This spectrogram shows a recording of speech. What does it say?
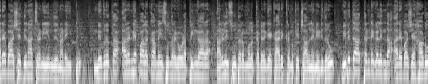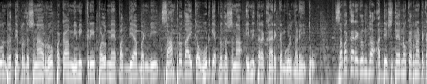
ಅರೆಭಾಷೆ ದಿನಾಚರಣೆ ನಡೆಯಿತು. ನಿವೃತ್ತ ಅರಣ್ಯಪಾಲಕ ಮೈ ಸುಂದರಗೌಡ ಪಿಂಗಾರ ಅರಳಿಸುವುದರ ಮೂಲಕ ಬೆಳಗ್ಗೆ ಕಾರ್ಯಕ್ರಮಕ್ಕೆ ಚಾಲನೆ ನೀಡಿದರು. ವಿವಿಧ ತಂಡಗಳಿಂದ ಅರೆಭಾಷೆ ಹಾಡು, ನೃತ್ಯ ಪ್ರದರ್ಶನ, ರೂಪಕ, ಮಿಮಿಕ್ರಿ, ಪೊಳ್ಮೆ, ಪದ್ಯ, ಬಂಡಿ, ಸಾಂಪ್ರದಾಯಿಕ ಉಡುಗೆ ಪ್ರದರ್ಶನ, ಇನ್ನಿತರ ಕಾರ್ಯಕ್ರಮಗಳು ನಡೆಯಿತು. ಸಭಾ ಕಾರ್ಯಕ್ರಮದ ಅಧ್ಯಕ್ಷತೆಯನ್ನು ಕರ್ನಾಟಕ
